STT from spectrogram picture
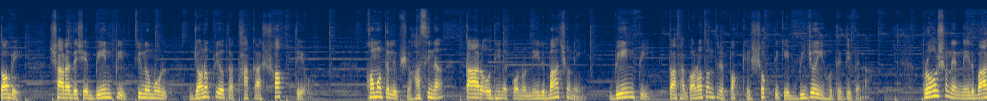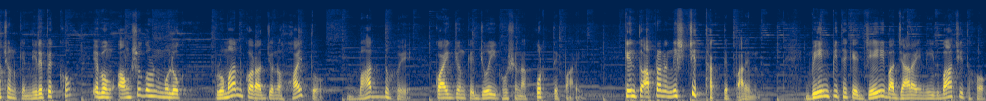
তবে সারা দেশে বিএনপির তৃণমূল জনপ্রিয়তা থাকা সত্ত্বেও ক্ষমতালিপ্স হাসিনা তার অধীনে কোনো নির্বাচনে বিএনপি তথা গণতন্ত্রের পক্ষে শক্তিকে বিজয়ী হতে দেবে না। প্রহসনের নির্বাচনকে নিরপেক্ষ এবং অংশগ্রহণমূলক প্রমাণ করার জন্য হয়তো বাধ্য হয়ে কয়েকজনকে জয়ী ঘোষণা করতে পারে। কিন্তু আপনারা নিশ্চিত থাকতে পারেন, বিএনপি থেকে যে বা যারাই নির্বাচিত হোক,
